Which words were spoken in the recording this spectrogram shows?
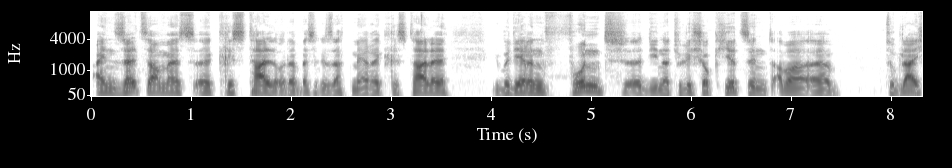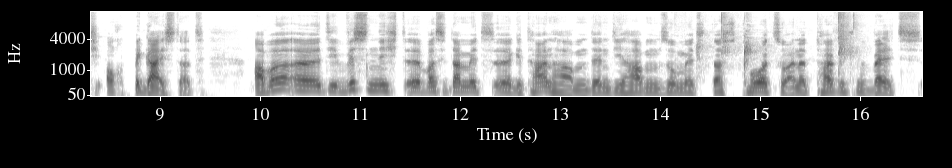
ein seltsames äh, Kristall oder besser gesagt mehrere Kristalle, über deren Fund äh, die natürlich schockiert sind, aber äh, zugleich auch begeistert. Aber äh, die wissen nicht, äh, was sie damit äh, getan haben, denn die haben somit das Tor zu einer teuflischen Welt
